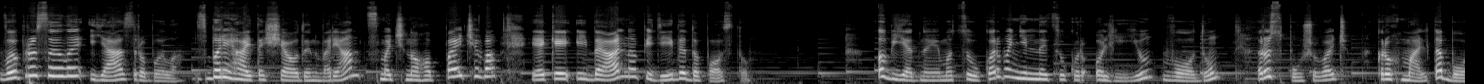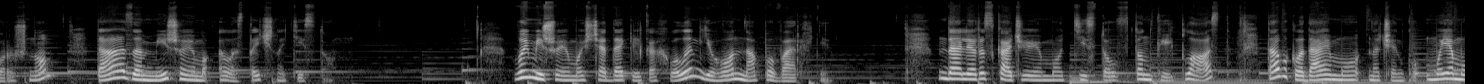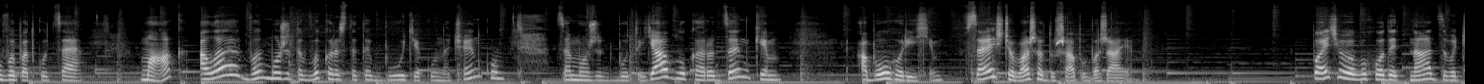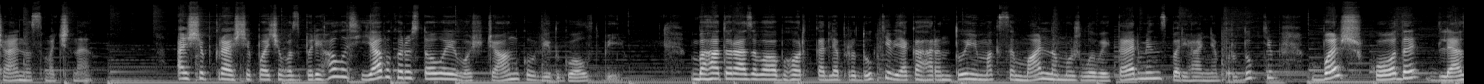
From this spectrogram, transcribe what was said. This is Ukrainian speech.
Ви просили, я зробила. Зберігайте ще один варіант смачного печива, який ідеально підійде до посту. Об'єднуємо цукор, ванільний цукор, олію, воду, розпушувач, крохмаль та борошно та замішуємо еластичне тісто. Вимішуємо ще декілька хвилин його на поверхні. Далі розкачуємо тісто в тонкий пласт та викладаємо начинку. У моєму випадку це мак, але ви можете використати будь-яку начинку. Це можуть бути яблука, родзинки або горіхи. Все, що ваша душа побажає. Печиво виходить надзвичайно смачне. А щоб краще печиво зберігалось, я використовую вощанку від Gold Bee. Багаторазова обгортка для продуктів, яка гарантує максимально можливий термін зберігання продуктів без шкоди для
